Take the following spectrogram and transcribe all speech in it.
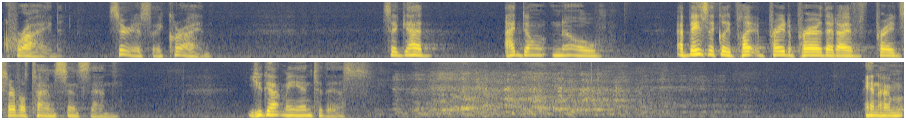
cried. Seriously, cried. Said, God, I don't know. I basically prayed a prayer that I've prayed several times since then. You got me into this. and I'm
